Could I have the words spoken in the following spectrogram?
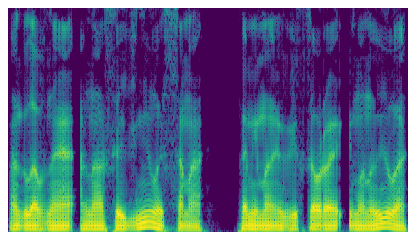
а главное, она соединилась сама, помимо Виктора Эммануила,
